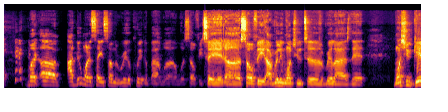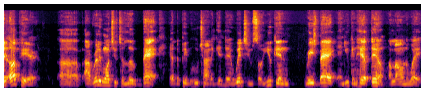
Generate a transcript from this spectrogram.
But um, I do want to say something real quick about uh, what Sophie said. Uh, Sophie, I really want you to realize that once you get up here, uh, I really want you to look back at the people who trying to get there with you, so you can reach back and you can help them along the way.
